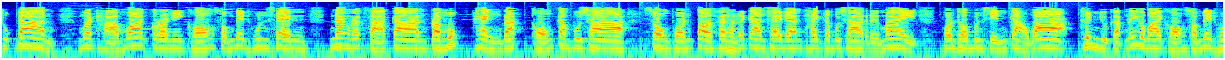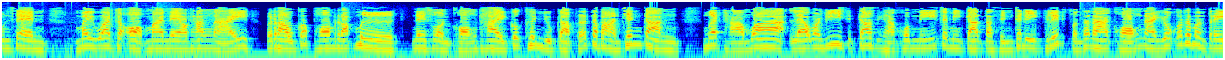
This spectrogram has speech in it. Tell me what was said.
ทุกด้าน เมื่อถามว่ากรณีของสมเด็จฮุนเซน นั่งรักษาการประมุขแห่งรัฐของกัมพูชา ส่งผลต่อสถานการณ์ชายแดนไทยกัมพูชาหรือไม่พลโทบุญสินกล่าวว่าขึ้นอยู่กับนโยบายของสมเด็จฮุนเซน ไม่ว่าจะออกมาแนวทางไหน เราก็พร้อมรับมือในส่วนของไทยก็ขึ้นอยู่กับรัฐบาลเช่นกัน เมื่อถามว่าแล้ววันที่ 29 สิงหาคมนี้จะมีการตัดสินคดีคลิปสนทนาของนายกรัฐมนตรี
